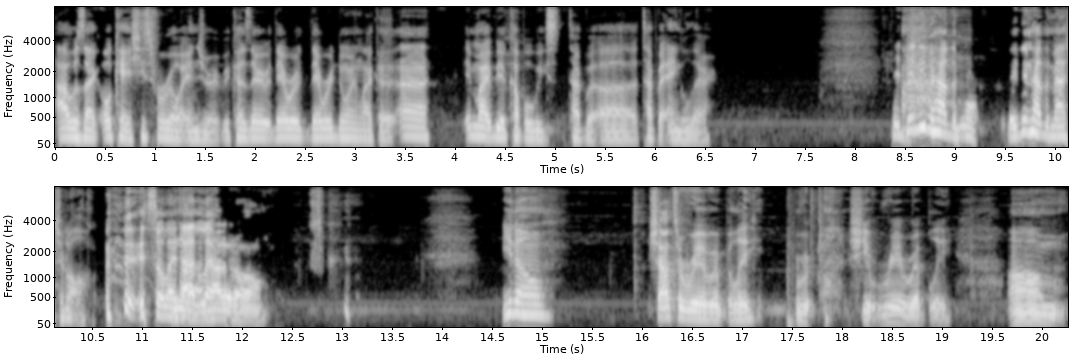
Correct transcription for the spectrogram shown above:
I was like, okay, she's for real injured because they they were they were doing like a uh, it might be a couple weeks type of uh type of angle there. They didn't even have the match. They didn't have the match at all. so like no, not at all. you know, shout out to Rhea Ripley. She Rhea Ripley. Um,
